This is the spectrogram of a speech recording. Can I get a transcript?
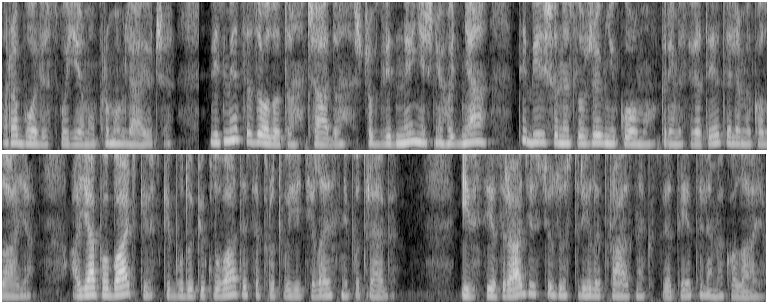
рабові своєму, промовляючи Візьми це золото, чадо, щоб від нинішнього дня ти більше не служив нікому, крім святителя Миколая, а я по-батьківськи буду піклуватися про твої тілесні потреби. І всі з радістю зустріли праздник святителя Миколая.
